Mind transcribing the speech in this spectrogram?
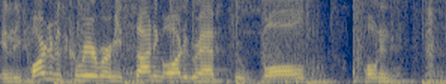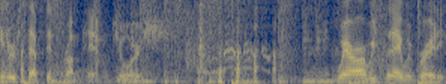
in the part of his career where he's signing autographs to balls opponents intercepted from him, George. where are we today with Brady?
